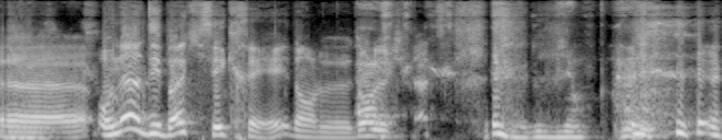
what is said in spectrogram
Euh, on a un débat qui s'est créé dans le, dans ah, le chat. Je me doute bien.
